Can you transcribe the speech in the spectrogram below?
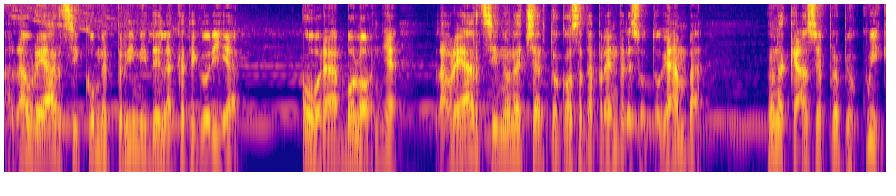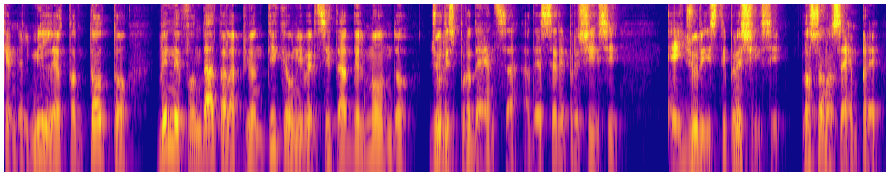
a laurearsi come primi della categoria. Ora a Bologna laurearsi non è certo cosa da prendere sotto gamba. Non a caso è proprio qui che nel 1088 venne fondata la più antica università del mondo, giurisprudenza ad essere precisi, e i giuristi precisi lo sono sempre.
